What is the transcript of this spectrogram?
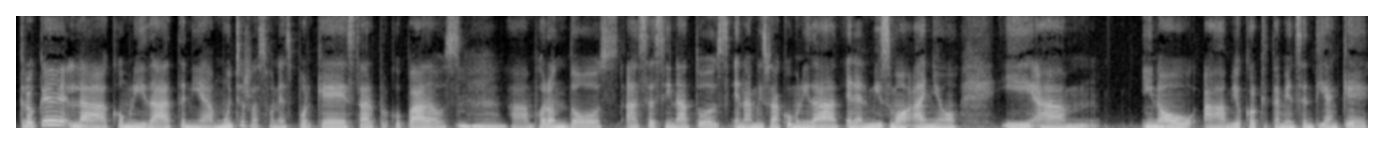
Creo que la comunidad tenía muchas razones por qué estar preocupados. Um, fueron dos asesinatos en la misma comunidad en el mismo año y, um, you know, um, yo creo que también sentían que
